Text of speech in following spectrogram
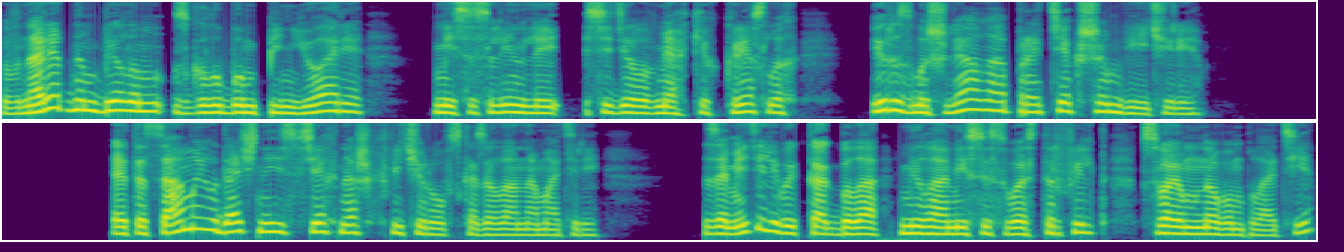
В нарядном белом с голубым пеньюаре миссис Линли сидела в мягких креслах и размышляла о протекшем вечере. «Это самый удачный из всех наших вечеров», — сказала она матери. «Заметили вы, как была мила миссис Уэстерфилд в своем новом платье?»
